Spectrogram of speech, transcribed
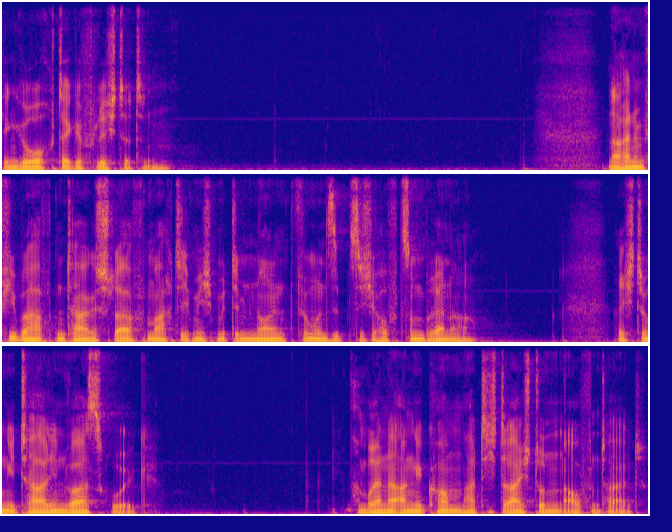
Den Geruch der Geflüchteten. Nach einem fieberhaften Tagesschlaf machte ich mich mit dem 975 auf zum Brenner. Richtung Italien war es ruhig. Am Brenner angekommen hatte ich drei Stunden Aufenthalt.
